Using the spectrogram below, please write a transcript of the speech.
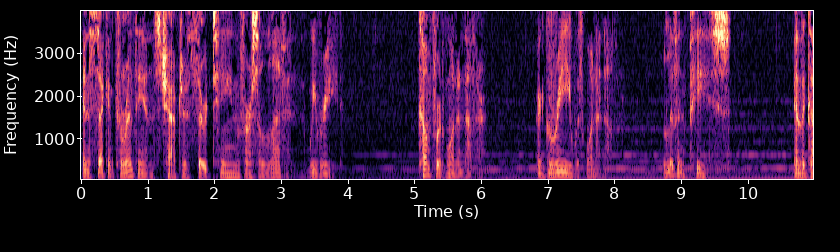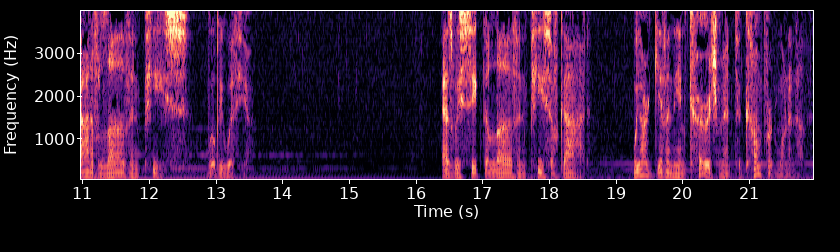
In 2 Corinthians chapter 13 verse 11, we read, Comfort one another, agree with one another, live in peace, and the God of love and peace will be with you. As we seek the love and peace of God, we are given the encouragement to comfort one another,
